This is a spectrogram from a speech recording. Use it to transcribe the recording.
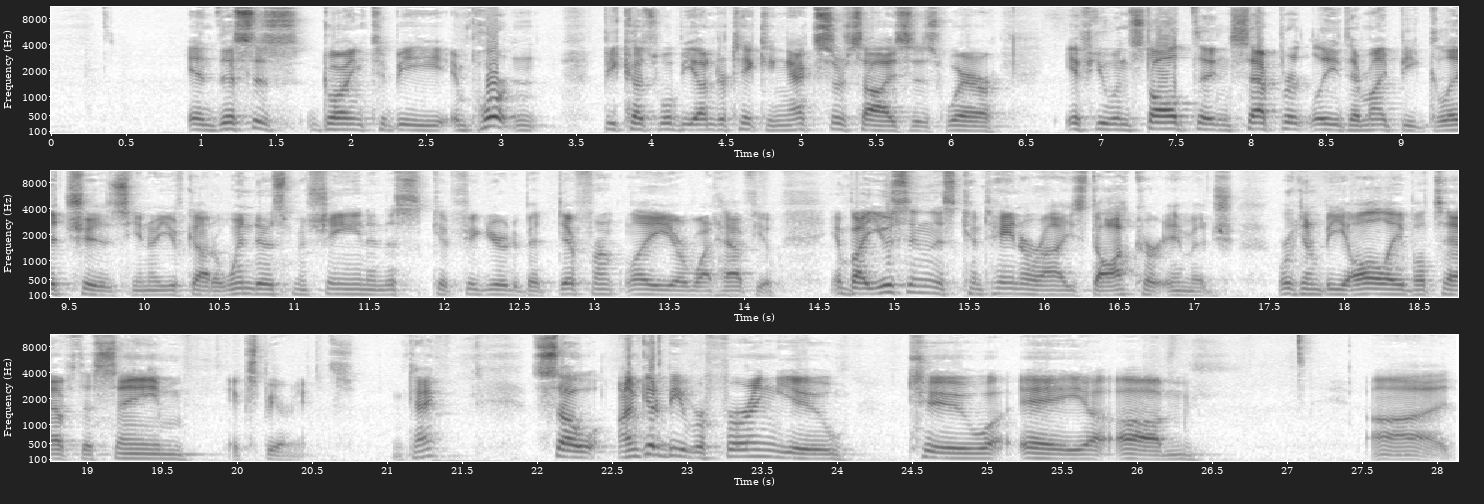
and this is going to be important because we'll be undertaking exercises where if you installed things separately, there might be glitches. You know, you've got a Windows machine and this is configured a bit differently or what have you. And by using this containerized Docker image, we're going to be all able to have the same experience. Okay? So I'm going to be referring you to a um, uh,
